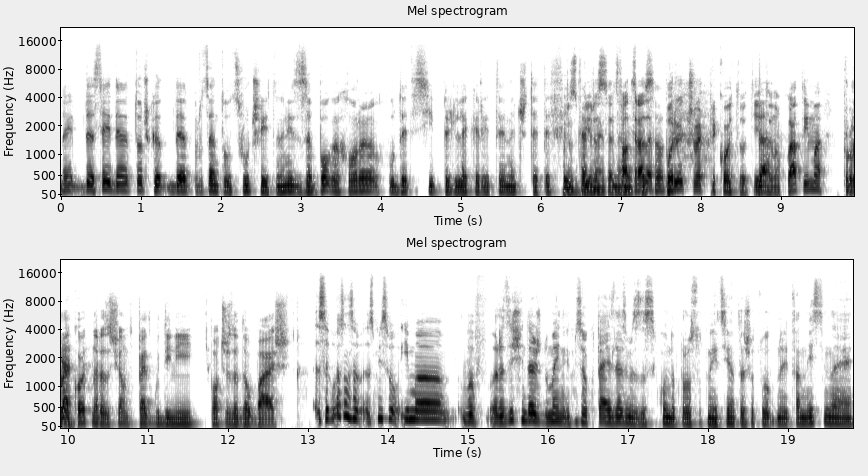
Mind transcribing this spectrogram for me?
нали, 99.9% от случаите, нали, за Бога хора, ходете си при лекарите, не четете в интернет. Разбира се. Нали, Това трябва смисъл... да е първият човек, при който отидете. Да. Но когато има проблем, така. Който е разрешен от 5 години, почваш да дълбаеш Съгласен съм. Смисъл, има в различни даже домени. Смисъл, ако тази излезем за секунда просто от медицината, защото нали, това наистина е,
